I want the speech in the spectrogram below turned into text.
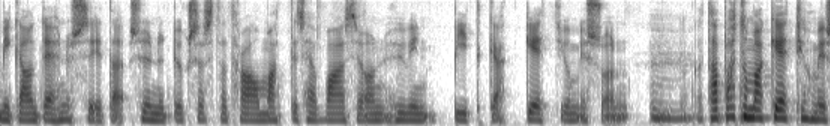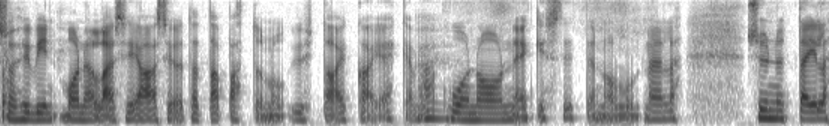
mikä on tehnyt siitä synnytyksestä traumaattisen, vaan se on hyvin pitkä ketju, missä on mm. tapahtumaketju, missä on hyvin monenlaisia asioita tapahtunut yhtä aikaa ja ehkä vähän mm. huono onneekin sitten ollut näillä synnyttäjillä.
